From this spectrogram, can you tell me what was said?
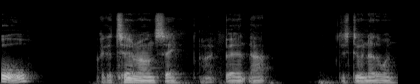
Or I could turn around and say, I burnt that. Just do another one.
